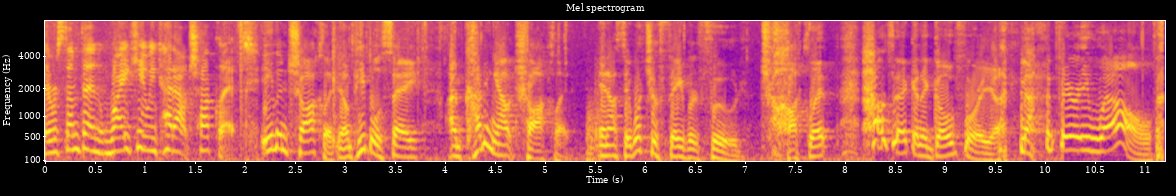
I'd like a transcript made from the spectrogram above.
There was something, why can't we cut out chocolate? Even chocolate. Know, people say, I'm cutting out chocolate. And I'll say, what's your favorite food? Chocolate? How's that going to go for you? Not very well.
